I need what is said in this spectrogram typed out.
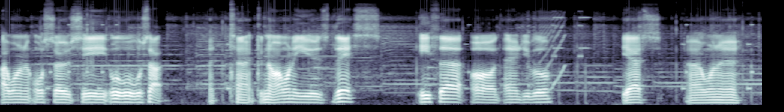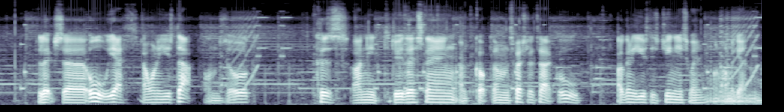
I want to also see, oh, what's that? Attack. No, I want to use this Ether on Energy Ball. Yes, I want to, Elixir, oh yes, I want to use that on Zorg. Because I need to do this thing, I've got them special attack, oh, I'm going to use this Genius Wing on Armageddon.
